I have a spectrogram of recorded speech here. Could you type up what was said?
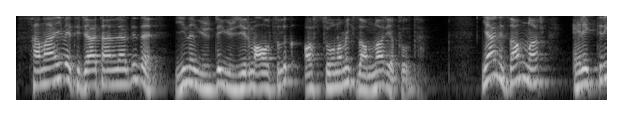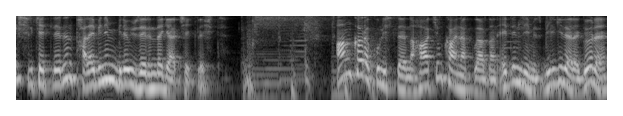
Sanayi ve ticarethanelerde de yine %126'lık astronomik zamlar yapıldı. Yani zamlar elektrik şirketlerinin talebinin bile üzerinde gerçekleşti. Ankara kulislerine hakim kaynaklardan edindiğimiz bilgilere göre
